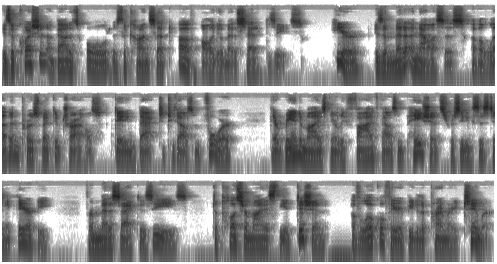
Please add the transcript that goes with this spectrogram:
is a question about as old as the concept of oligometastatic disease. Here is a meta analysis of 11 prospective trials dating back to 2004 that randomized nearly 5,000 patients receiving systemic therapy for metastatic disease to plus or minus the addition of local therapy to the primary tumor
